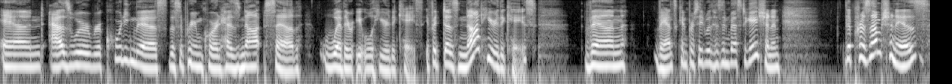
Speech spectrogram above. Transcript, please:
and as we're recording this, the Supreme Court has not said whether it will hear the case. If it does not hear the case, then Vance can proceed with his investigation. And the presumption is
